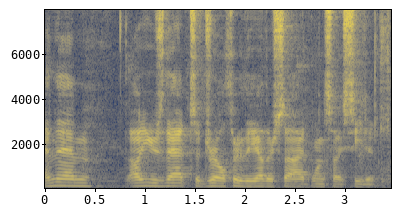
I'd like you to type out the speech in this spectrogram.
and then I'll use that to drill through the other side once I seat it.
